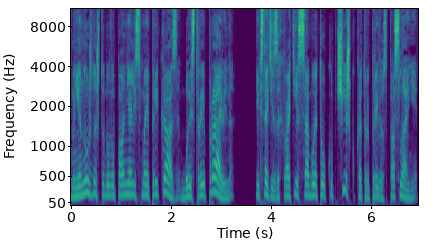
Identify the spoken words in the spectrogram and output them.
«Мне нужно, чтобы выполнялись мои приказы, быстро и правильно. И, кстати, захвати с собой этого купчишку, который привез послание.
